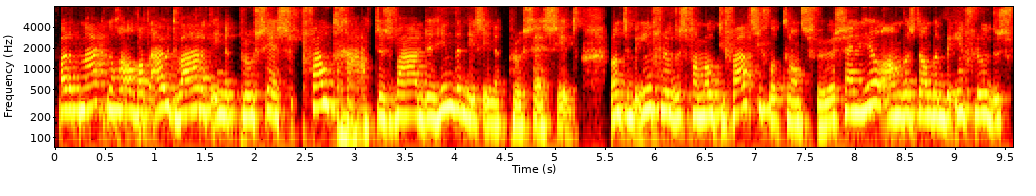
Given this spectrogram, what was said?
Maar het maakt nogal wat uit waar het in het proces fout gaat. Dus waar de hindernis in het proces zit. Want de beïnvloeders van motivatie voor transfer zijn heel anders dan de beïnvloeders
